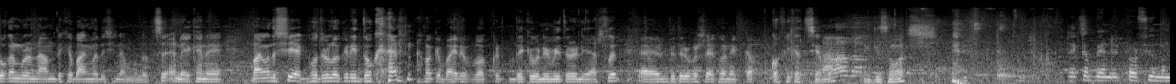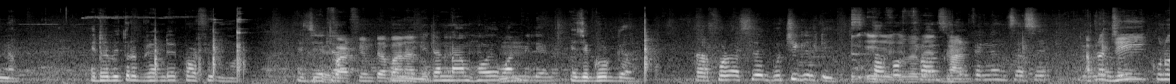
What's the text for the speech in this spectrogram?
দোকানগুলোর নাম দেখে বাংলাদেশি নাম মনে হচ্ছে। And এখানে বাংলাদেশি এক ভদ্রলোকেরই দোকান। আমাকে বাইরে ব্লক করতে দেখে উনি ভিতরে নিয়ে আসলেন। And ভিতরে বসে এখন এক কাপ কফি খাচ্ছি আমরা থ্যাংক ইউ সো মাচ এটা একটা ব্র্যান্ডেড পারফিউমের নাম। এটার ভিতরে ব্র্যান্ডেড পারফিউম হয়। এই যে এটা পারফিউমটা বানানো। এটার নাম হয় ওয়ান মিলিয়ন এই যে গুড গার্ল তারপর আছে গুচি গিলটি তারপর ফ্রান্স। আছে। আপনার যেই কোনো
